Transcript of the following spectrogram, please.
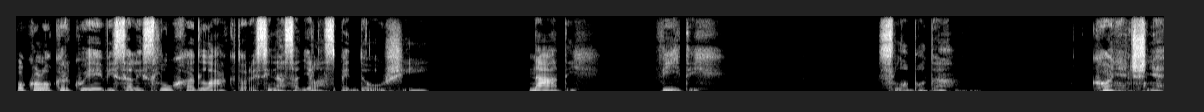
Okolo krku jej vyseli slúchadlá, ktoré si nasadila späť do uší. Nádych, výdych. Sloboda. Konečne.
